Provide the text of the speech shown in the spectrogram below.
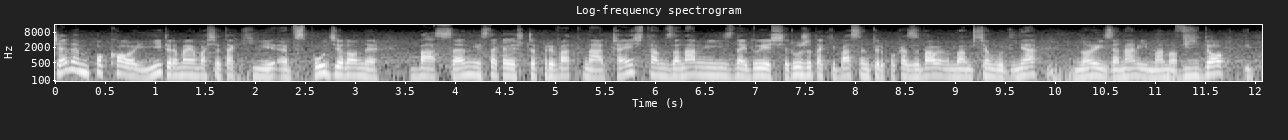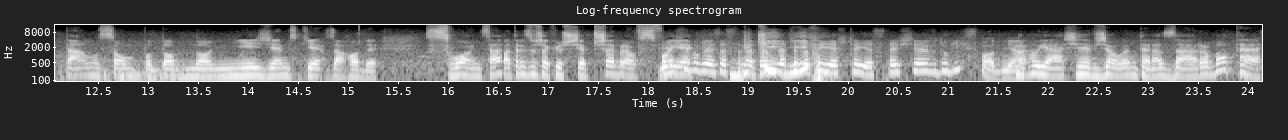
7 pokoi, które mają właśnie taki e, współdzielony basen. Jest taka jeszcze prywatna część. Tam za nami znajduje się duży taki basen, który pokazywałem Wam w ciągu dnia. No i za nami mamy widok i tam są podobno nieziemskie zachody słońca. Patrycjuszek już się przebrał w swoje ja się w ogóle zastanawiam, bikini. dlaczego ty jeszcze jesteś e, w długich spodniach. No bo ja się wziąłem teraz za robotę.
